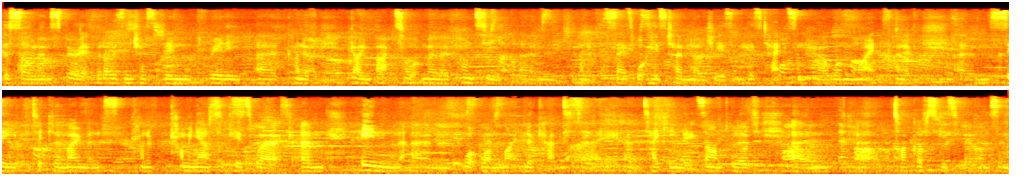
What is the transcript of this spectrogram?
the soul and spirit. But I was interested in really uh, kind of going back to what Merleau-Ponty um, kind of says, what his terminology is in his text, and how one might kind of um, see particular moments kind of coming out of his work um, in um, what one might look at today. And taking the example of um, uh, Tarkovsky's films and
